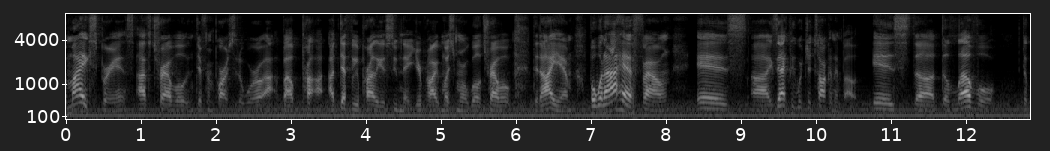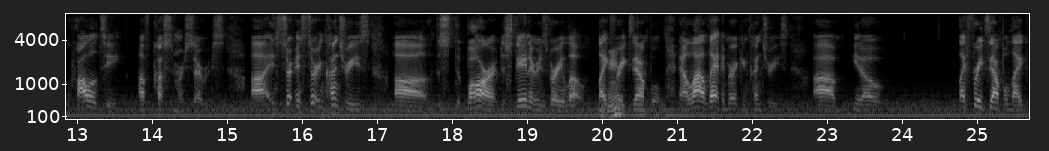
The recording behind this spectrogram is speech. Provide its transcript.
in my experience, I've traveled in different parts of the world. I, about, I definitely probably assume that you're probably much more well traveled than I am. But what I have found is uh, exactly what you're talking about: is the the level, the quality of customer service. Uh, in, certain in certain countries, uh, the, the, bar, the standard is very low. Like mm-hmm. for example, in a lot of Latin American countries, um, you know, like for example, like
